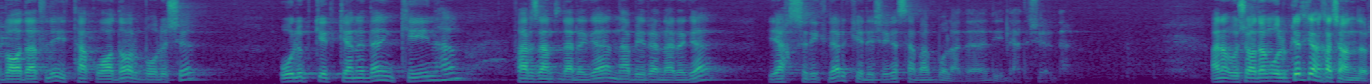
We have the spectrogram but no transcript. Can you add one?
ibodatli taqvodor bo'lishi o'lib ketganidan keyin ham farzandlariga nabiralariga yaxshiliklar kelishiga sabab bo'ladi deyiladi shu yerda. Ana o'sha odam o'lib ketgan qachondir?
